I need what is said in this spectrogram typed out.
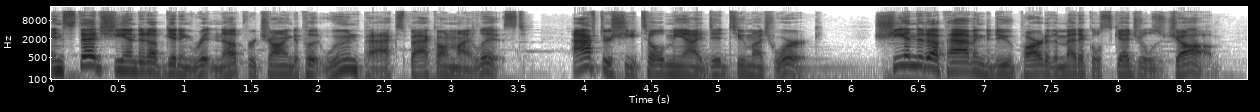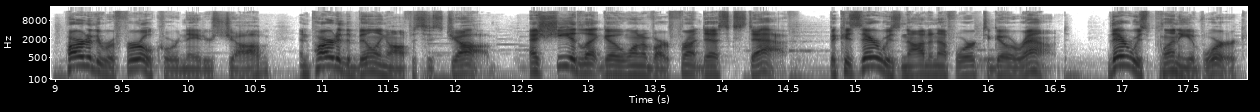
Instead, she ended up getting written up for trying to put wound packs back on my list, after she told me I did too much work. She ended up having to do part of the medical schedule's job, part of the referral coordinator's job, and part of the billing office's job, as she had let go one of our front desk staff, because there was not enough work to go around. There was plenty of work,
